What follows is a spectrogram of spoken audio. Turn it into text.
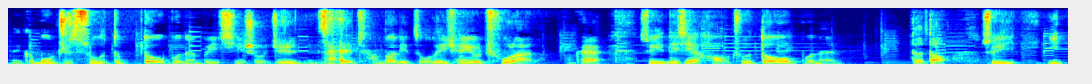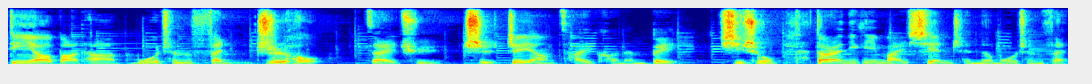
那个木质素都都不能被吸收，就是在肠道里走了一圈又出来了。OK，所以那些好处都不能。得到，所以一定要把它磨成粉之后再去吃，这样才可能被吸收。当然，你可以买现成的磨成粉，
